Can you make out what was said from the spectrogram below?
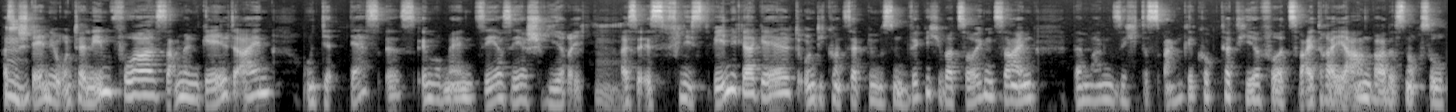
also mhm. stellen ihr Unternehmen vor, sammeln Geld ein und das ist im Moment sehr, sehr schwierig. Mhm. Also es fließt weniger Geld und die Konzepte müssen wirklich überzeugend sein. Wenn man sich das angeguckt hat, hier vor zwei, drei Jahren war das noch so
